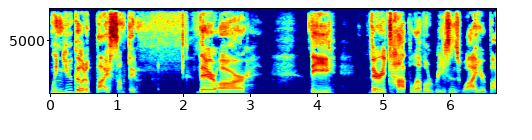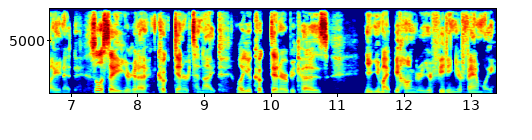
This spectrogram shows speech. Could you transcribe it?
when you go to buy something, there are the very top level reasons why you're buying it. So let's say you're going to cook dinner tonight. Well, you cook dinner because you, you, might be hungry. You're feeding your family.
